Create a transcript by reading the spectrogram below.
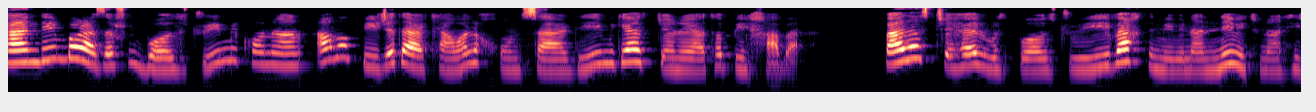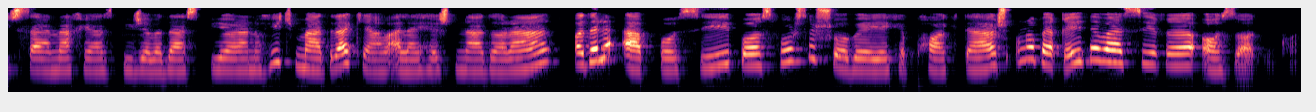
چندین بار ازشون بازجویی می‌کنن اما بیجه در کمال خونسردی میگه از جنایت ها بیخبر. بعد از چهل روز بازجویی وقتی می‌بینن نمی‌تونن هیچ سرنخی از بیجه به دست بیارن و هیچ مدرکی هم علیهش ندارن عادل عباسی بازپرس شعبه یک پاکدش اونو به قید وسیقه آزاد می‌کنه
